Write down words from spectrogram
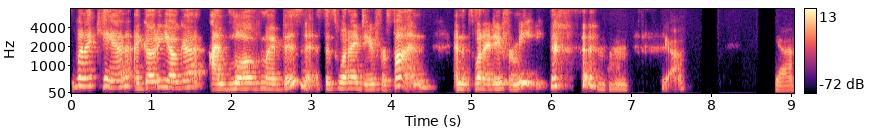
when I can. I go to yoga. I love my business. It's what I do for fun and it's what I do for me." mm-hmm. Yeah. Yeah.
